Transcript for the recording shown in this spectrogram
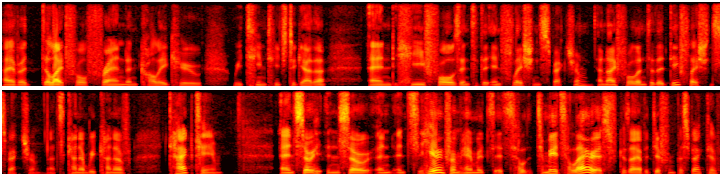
I have a delightful friend and colleague who we team teach together, and he falls into the inflation spectrum, and I fall into the deflation spectrum. That's kind of we kind of tag team, and so and so and, and hearing from him, it's it's to me it's hilarious because I have a different perspective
